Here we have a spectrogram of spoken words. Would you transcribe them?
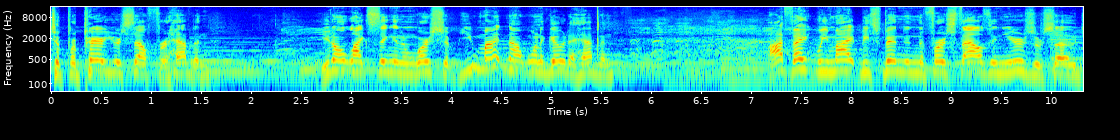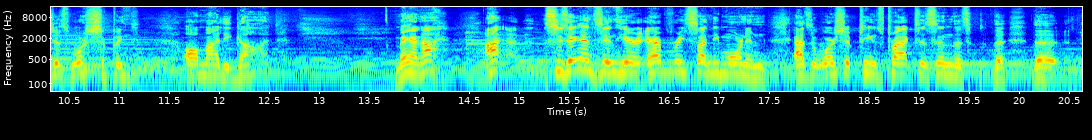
to prepare yourself for heaven. You don't like singing and worship, you might not want to go to heaven. I think we might be spending the first thousand years or so just worshiping Almighty God. Man, I, I, Suzanne's in here every Sunday morning as the worship team's practicing the, the, the,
